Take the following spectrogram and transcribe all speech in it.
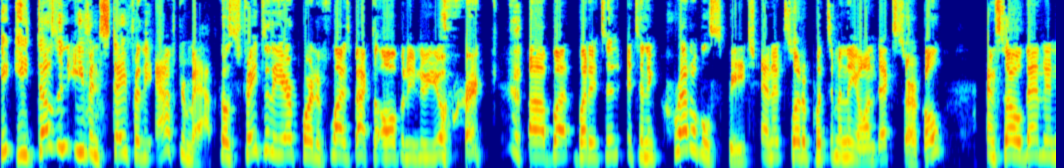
He, he doesn't even stay for the aftermath; goes straight to the airport and flies back to Albany, New York. Uh, but but it's an it's an incredible speech, and it sort of puts him in the on deck circle. And so then in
